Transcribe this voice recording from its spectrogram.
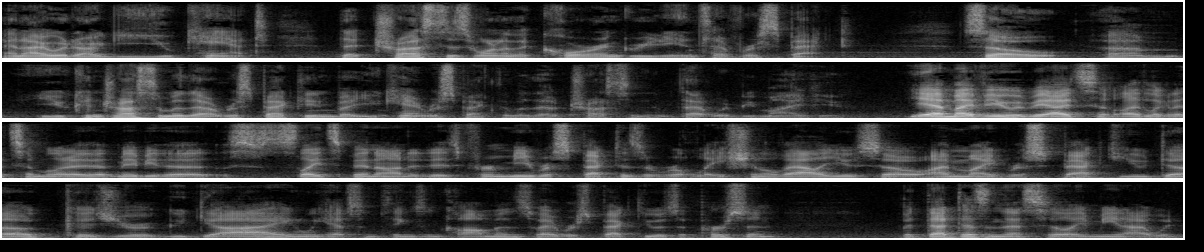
And I would argue you can't. That trust is one of the core ingredients of respect. So um, you can trust them without respecting, but you can't respect them without trusting them. That would be my view. Yeah, my view would be I'd, I'd look at it similarly. That maybe the slight spin on it is for me, respect is a relational value. So I might respect you, Doug, because you're a good guy and we have some things in common. So I respect you as a person, but that doesn't necessarily mean I would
